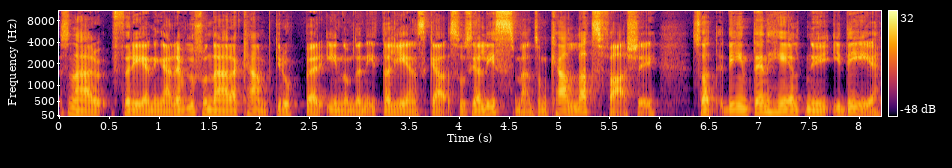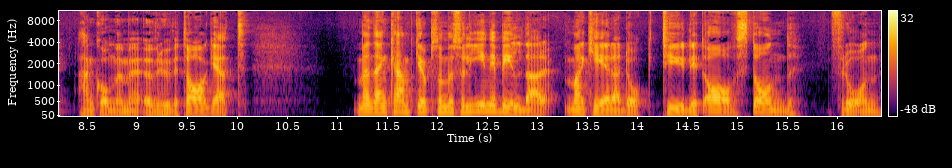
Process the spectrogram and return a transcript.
sådana här föreningar, revolutionära kampgrupper inom den italienska socialismen som kallats fasci. Så att det är inte en helt ny idé han kommer med överhuvudtaget. Men den kampgrupp som Mussolini bildar markerar dock tydligt avstånd från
